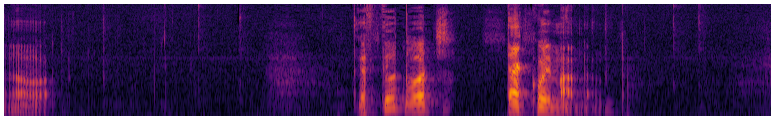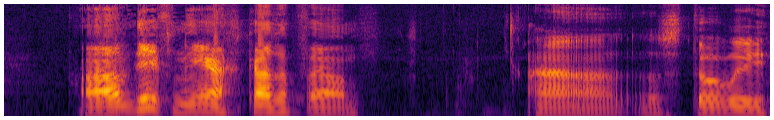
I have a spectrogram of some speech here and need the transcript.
вот. То есть тут вот такой момент. А здесь мне кажется, а, что вы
